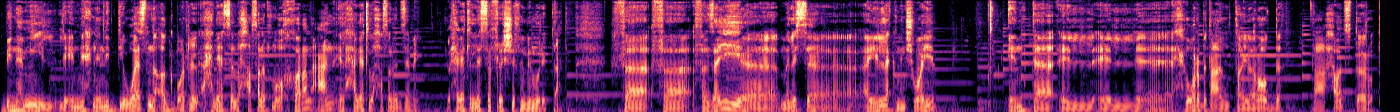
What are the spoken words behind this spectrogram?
بنميل لإن إحنا ندي وزن أكبر للأحداث اللي حصلت مؤخرا عن الحاجات اللي حصلت زمان. الحاجات اللي لسه fresh في ال memory بتاعتك. ف... ف... فزي ما لسه قايل لك من شوية انت الحوار بتاع الطيارات ده بتاع حوادث الطيارات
